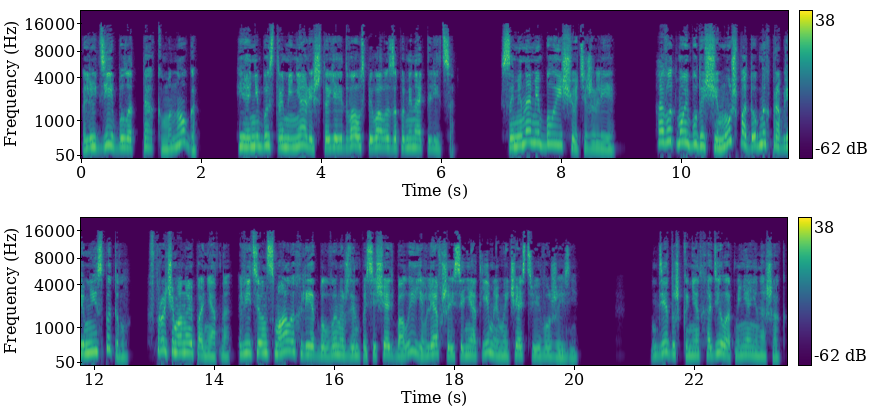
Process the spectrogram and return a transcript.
Людей было так много, и они быстро менялись, что я едва успевала запоминать лица. С именами было еще тяжелее. А вот мой будущий муж подобных проблем не испытывал. Впрочем, оно и понятно, ведь он с малых лет был вынужден посещать балы, являвшиеся неотъемлемой частью его жизни. Дедушка не отходил от меня ни на шаг.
